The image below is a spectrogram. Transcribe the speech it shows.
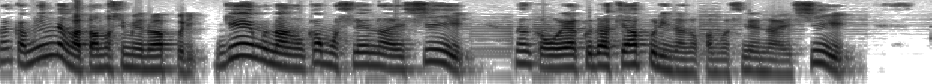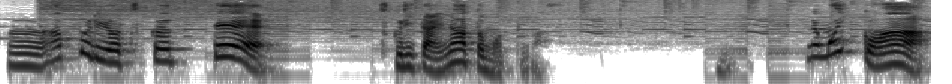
なんかみんなが楽しめるアプリ。ゲームなのかもしれないし、なんかお役立ちアプリなのかもしれないし、うん、アプリを作って作りたいなと思ってます。で、もう一個は、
